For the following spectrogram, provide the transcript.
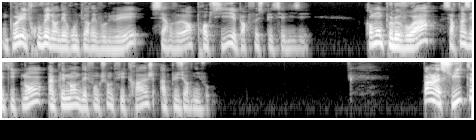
On peut les trouver dans des routeurs évolués, serveurs, proxy et pare-feu spécialisés. Comme on peut le voir, certains équipements implémentent des fonctions de filtrage à plusieurs niveaux. Par la suite,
